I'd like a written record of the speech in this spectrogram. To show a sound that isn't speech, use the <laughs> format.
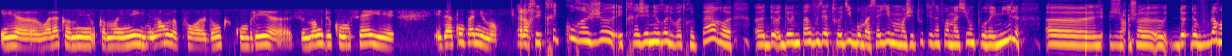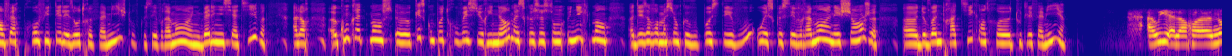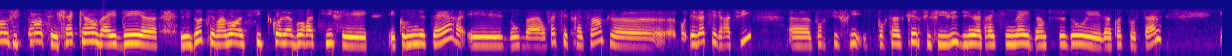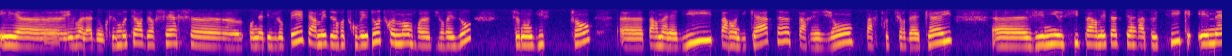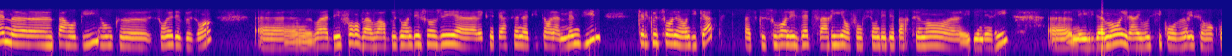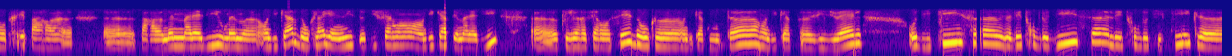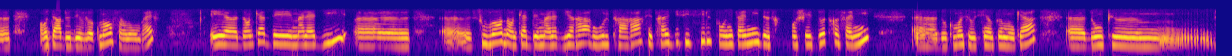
Et euh, voilà comment, comment est née une norme pour euh, donc combler euh, ce manque de conseils et, et d'accompagnement. Alors c'est très courageux et très généreux de votre part euh, de, ne pas vous être dit bon bah ça y est moi j'ai toutes les informations pour Émile euh, de, vouloir en faire profiter les autres familles je trouve que c'est vraiment une belle initiative. Alors euh, concrètement qu'est-ce qu'on peut trouver sur Inorm? Est-ce que ce sont uniquement des informations que vous postez vous ou est-ce que c'est vraiment un échange de bonnes pratiques entre toutes les familles? Ah oui, alors euh, non, justement, c'est chacun va aider euh, les autres. C'est vraiment un site collaboratif et, et communautaire. Et donc, bah, en fait, c'est très simple. Euh, bon, déjà, c'est gratuit. Euh, pour suffri- pour s'inscrire, suffit juste d'une adresse email, d'un pseudo et d'un code postal. Et, euh, et voilà, donc le moteur de recherche euh, qu'on a développé permet de retrouver d'autres membres du réseau selon euh, par maladie, par handicap, par région, par structure d'accueil. Euh, J'ai mis aussi par méthode thérapeutique et même euh, par hobby, donc euh, selon les besoins. Voilà, des fois on va avoir besoin d'échanger avec les personnes habitant la même ville, quel que soit le handicap, parce que souvent les aides varient en fonction des départements euh, et des mairies. Euh, mais évidemment, il arrive aussi qu'on veuille se rencontrer par euh, par même maladie ou même handicap. Donc là, il y a une liste de différents handicaps et maladies que j'ai référencées. Donc handicap moteur, handicap visuel, auditif, les troubles 10, les troubles autistiques, euh, retard de développement, enfin bon bref. Et euh, dans le cadre des maladies, euh, euh, souvent dans le cadre des maladies rares ou ultra rares, c'est très difficile pour une famille de se rapprocher d'autres familles. Euh, donc moi c'est aussi un peu mon cas. Euh, donc euh,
